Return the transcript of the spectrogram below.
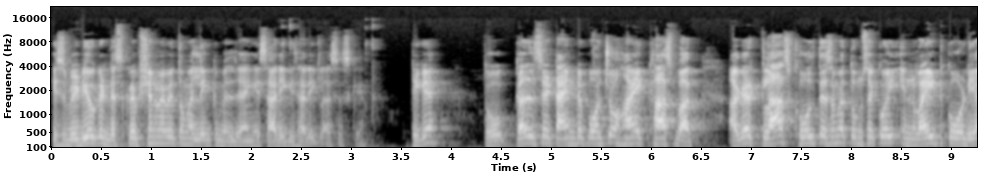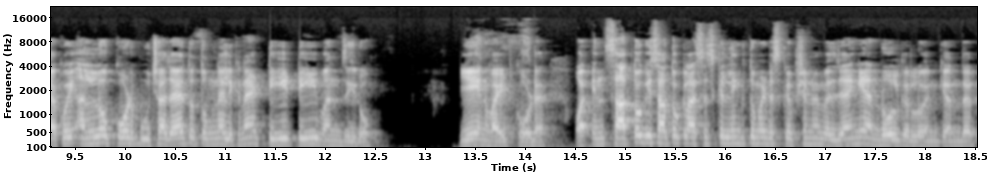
इस वीडियो के डिस्क्रिप्शन में भी तुम्हें लिंक मिल जाएँगे सारी की सारी क्लासेस के, ठीक है? तो कल से टाइम पे पहुंचो। हाँ एक खास बात, अगर क्लास खोलते समय तुमसे कोई इनवाइट कोड या कोई अनलॉक कोड पूछा जाए तो तुमने लिखना है टी टी वन ज़ीरो ये इनवाइट कोड है। और इन सातों की सातों क्लासेस के लिंक तुम्हें डिस्क्रिप्शन में मिल जाएँगे एनरोल कर लो इनके अंदर।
